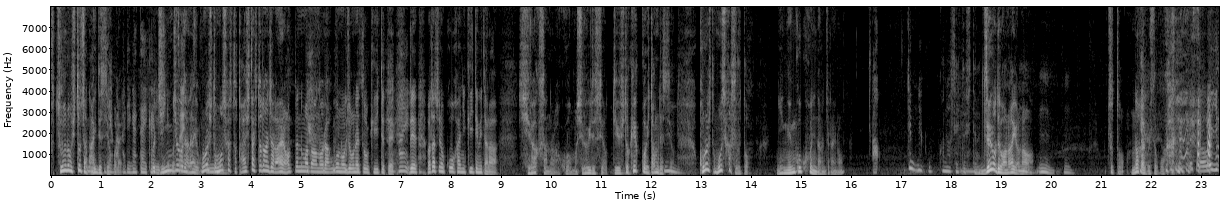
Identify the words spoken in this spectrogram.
普通の人じゃないですよこれ。あ。ありがたいこれ尋常じゃないよ。この人もしかすると大した人なんじゃないの？ってまたあの落語の情熱を聞いてて。はい。で私の後輩に聞いてみたら「白くさんの落語面白いですよ」っていう人結構いたんですよ。うん。この人もしかすると人間国宝になるんじゃないの？でもね可能性としてはね。ゼロではないよな、うんうん。ちょっと仲良くしとこうか。そういう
